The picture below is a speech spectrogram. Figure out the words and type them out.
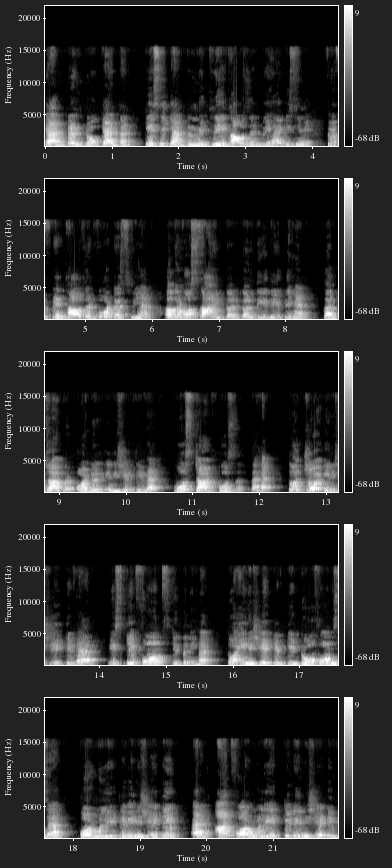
कैंटन टू कैंटन किसी कैंटन में थ्री थाउज़ेंड भी है, किसी में फिफ्टीन थाउज़ेंड वोटर्स भी हैं। अगर वो साइन कर कर दे देते हैं, तब जाकर ऑर्डनरी इनिशिएटिव है। वो स्टार्ट हो सकता है। तो जो इनिशिएटिव है, इसकी फॉर्म्स कितनी है? तो इनिशिएटिव की टू फॉर्म्स है formulative initiative and unformulated initiative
